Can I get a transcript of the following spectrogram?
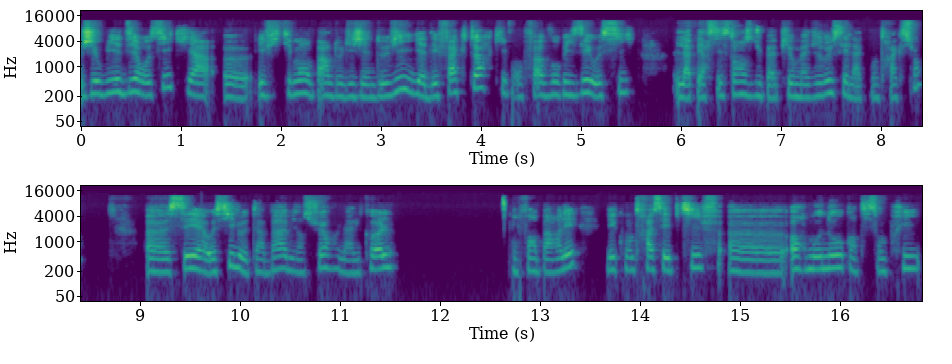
J'ai oublié de dire aussi qu'il y a, euh, effectivement, on parle de l'hygiène de vie, il y a des facteurs qui vont favoriser aussi la persistance du papillomavirus et la contraction. Euh, C'est aussi le tabac, bien sûr, l'alcool, il faut en parler. Les contraceptifs euh, hormonaux, quand ils sont pris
